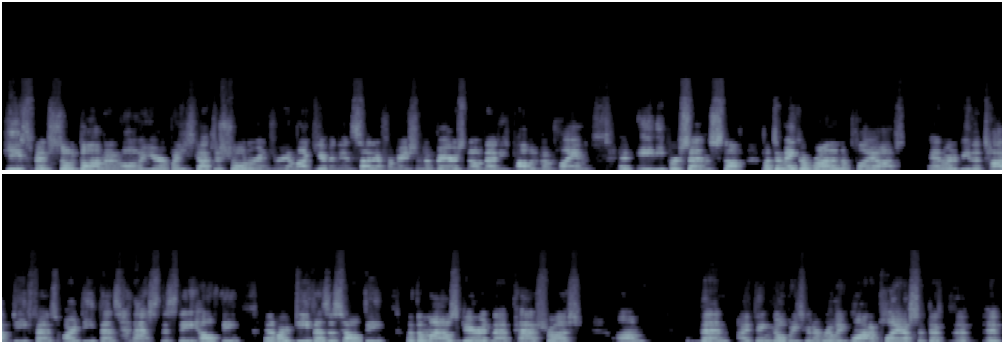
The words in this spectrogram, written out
he's been so dominant all year, but he's got the shoulder injury. I'm not giving inside information. The Bears know that he's probably been playing at 80% and stuff. But to make a run in the playoffs and or to be the top defense, our defense has to stay healthy. And if our defense is healthy with the Myles Garrett and that pass rush, um, then I think nobody's going to really want to play us at that, that,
